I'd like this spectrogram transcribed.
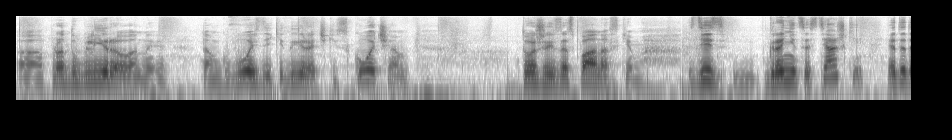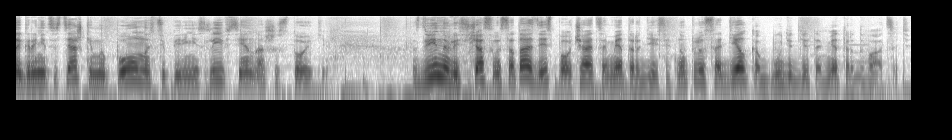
э, продублированные, там гвоздики, дырочки скотчем, тоже изоспановским. Здесь граница стяжки, и от этой границы стяжки мы полностью перенесли все наши стойки. Сдвинули, сейчас высота здесь получается метр десять, ну плюс отделка будет где-то метр двадцать.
